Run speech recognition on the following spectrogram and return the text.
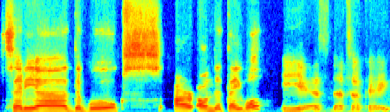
Sería the books are on the table. Yes, that's okay.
